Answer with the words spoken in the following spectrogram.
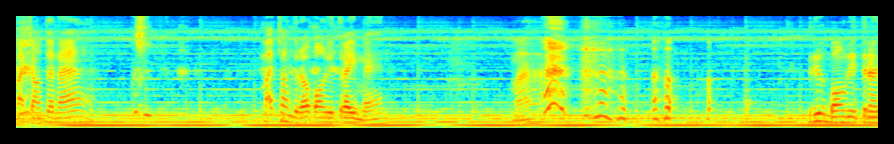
ម៉ាចង់ទៅណាម៉ាចង់ទៅរកបងរាត្រីមែនម៉ា រឿងបងរាត្រី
